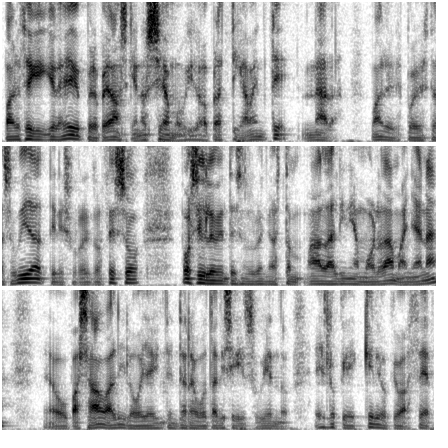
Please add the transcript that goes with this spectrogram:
parece que quiere, pero esperamos que no se ha movido prácticamente nada. ¿Vale? Después de esta subida tiene su retroceso, posiblemente se nos venga hasta a la línea morda mañana eh, o pasado, ¿vale? Y luego ya intente rebotar y seguir subiendo. Es lo que creo que va a hacer.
